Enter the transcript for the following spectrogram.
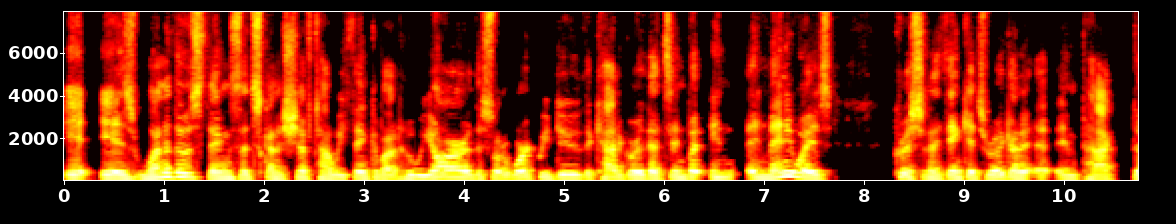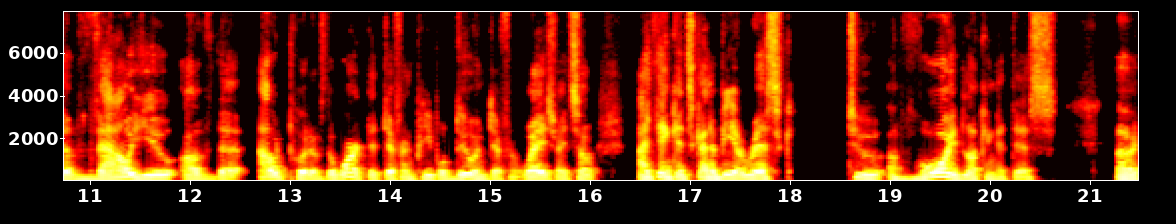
it is one of those things that's going to shift how we think about who we are, the sort of work we do, the category that's in. But in in many ways, Christian, I think it's really going to uh, impact the value of the output of the work that different people do in different ways, right? So I think it's going to be a risk to avoid looking at this. Uh,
